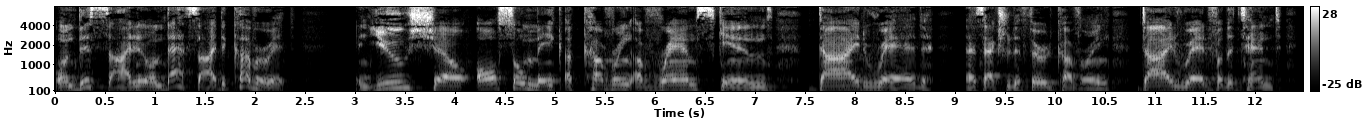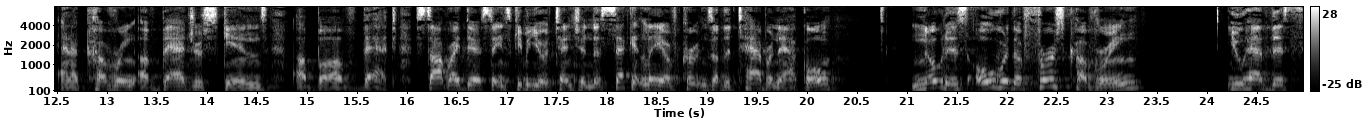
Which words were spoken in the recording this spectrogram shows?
on this side and on that side to cover it. And you shall also make a covering of ram skins dyed red. That's actually the third covering, dyed red for the tent, and a covering of badger skins above that. Stop right there, saints. Give me your attention. The second layer of curtains of the tabernacle. Notice over the first covering, you have this,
